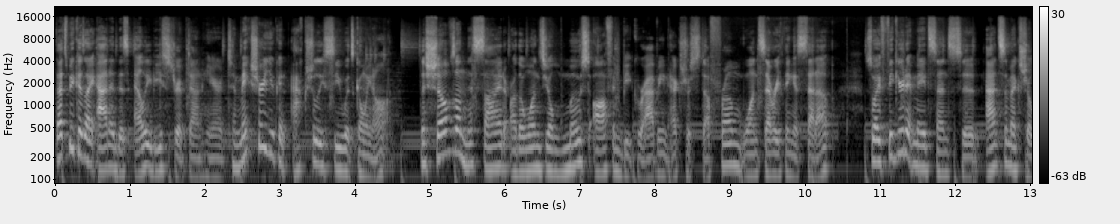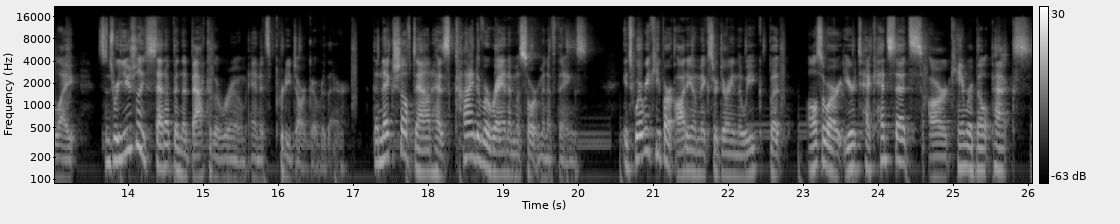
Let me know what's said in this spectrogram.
That's because I added this LED strip down here to make sure you can actually see what's going on. The shelves on this side are the ones you'll most often be grabbing extra stuff from once everything is set up, so I figured it made sense to add some extra light since we're usually set up in the back of the room and it's pretty dark over there. The next shelf down has kind of a random assortment of things. It's where we keep our audio mixer during the week, but also our Eartec headsets, our camera belt packs,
